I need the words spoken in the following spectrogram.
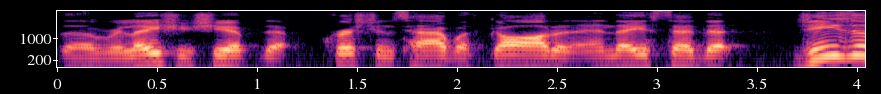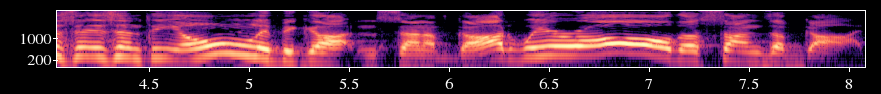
the relationship that Christians have with God, and, and they said that Jesus isn't the only begotten Son of God. We're all the sons of God.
